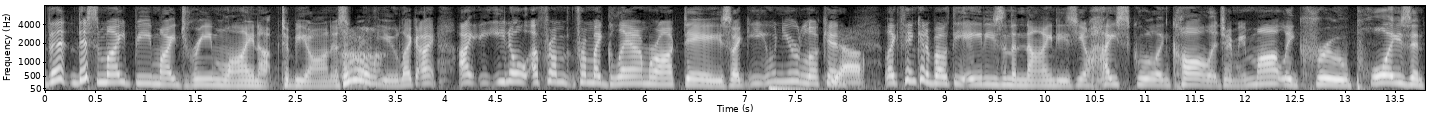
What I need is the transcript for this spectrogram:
th- this might be my dream lineup, to be honest with you. Like I, I, you know, uh, from from my glam rock days, like when you're looking, Yeah. like thinking about the '80s and the '90s, you know, high school and college. I mean, Motley Crue, Poison,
